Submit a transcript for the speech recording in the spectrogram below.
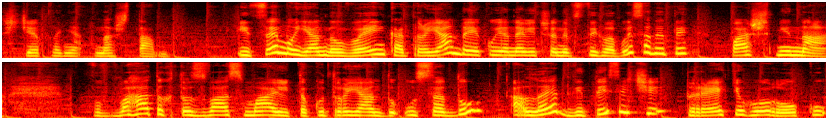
щеплення на штамп. І це моя новенька троянда, яку я навіть ще не встигла висадити, пашміна. Багато хто з вас мають таку троянду у саду, але 2003 року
